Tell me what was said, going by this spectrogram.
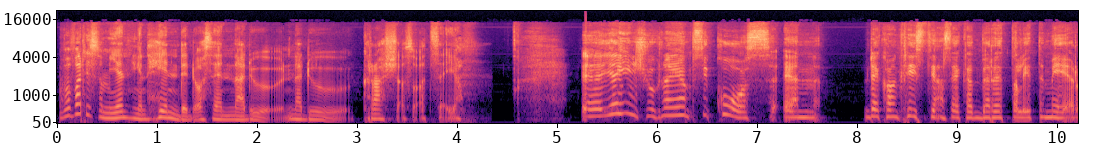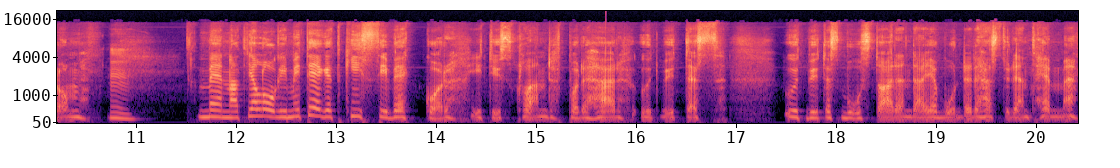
Vad var det som egentligen hände då sen när du, när du kraschade så att säga? Eh, jag insjuknade i en psykos, en, det kan Christian säkert berätta lite mer om. Mm. Men att jag låg i mitt eget kiss i veckor i Tyskland på det här utbytes, utbytesbostaden där jag bodde, det här studenthemmet.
